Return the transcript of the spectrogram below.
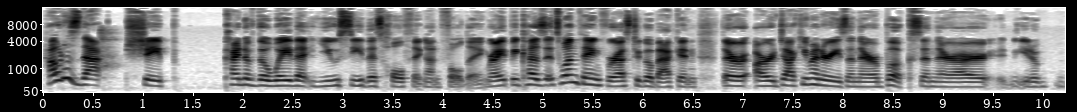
how does that shape kind of the way that you see this whole thing unfolding, right? Because it's one thing for us to go back and there are documentaries and there are books and there are, you know,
